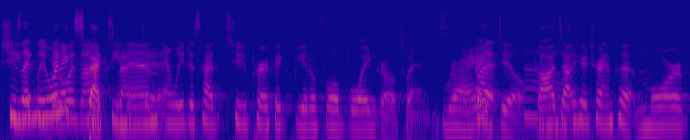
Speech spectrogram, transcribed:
She's She like, we weren't it was expecting them, and we just had two perfect, beautiful boy and girl twins. Right. Like, But- big deal. Oh. God's out Oh. here trying to put more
